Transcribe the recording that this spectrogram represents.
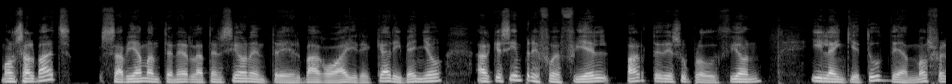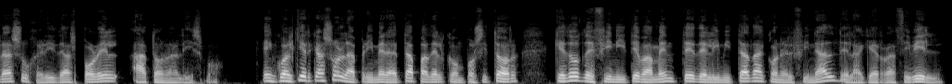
Monsalvat sabía mantener la tensión entre el vago aire caribeño, al que siempre fue fiel parte de su producción, y la inquietud de atmósferas sugeridas por el atonalismo. En cualquier caso, la primera etapa del compositor quedó definitivamente delimitada con el final de la Guerra Civil.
